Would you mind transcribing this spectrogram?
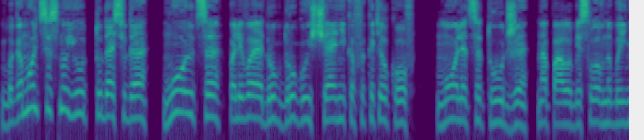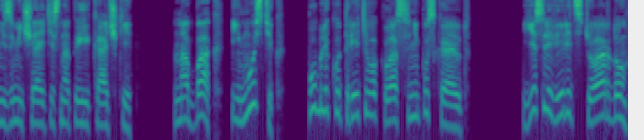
Богомольцы снуют туда-сюда, моются, поливая друг другу из чайников и котелков, молятся тут же, на палубе, словно бы и не замечая тесноты и качки. На бак и мостик публику третьего класса не пускают. Если верить стюарду,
